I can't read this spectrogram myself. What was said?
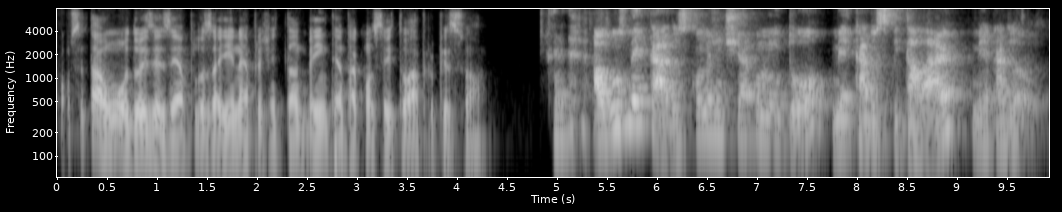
Vamos citar um ou dois exemplos aí, né, para a gente também tentar conceituar para o pessoal. Alguns mercados, como a gente já comentou, mercado hospitalar, mercado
